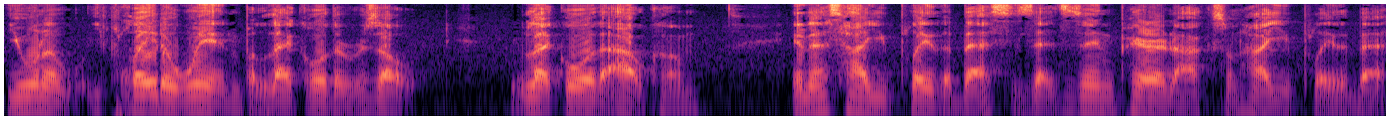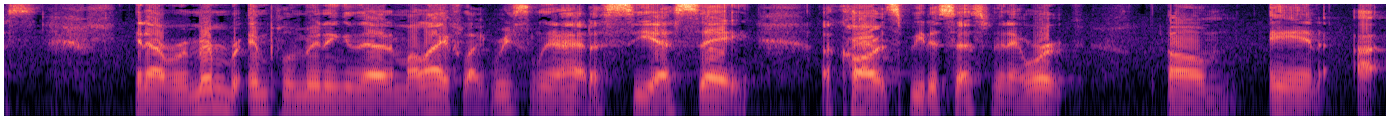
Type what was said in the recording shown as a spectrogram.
You want to play to win, but let go of the result. Let go of the outcome, and that's how you play the best. Is that Zen paradox on how you play the best? And I remember implementing that in my life. Like recently, I had a CSA, a card speed assessment at work um, and I,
